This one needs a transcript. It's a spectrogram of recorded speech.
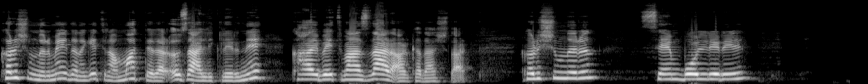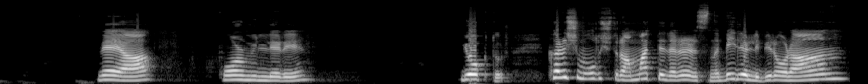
karışımları meydana getiren maddeler özelliklerini kaybetmezler arkadaşlar. Karışımların sembolleri veya formülleri yoktur. Karışımı oluşturan maddeler arasında belirli bir oran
